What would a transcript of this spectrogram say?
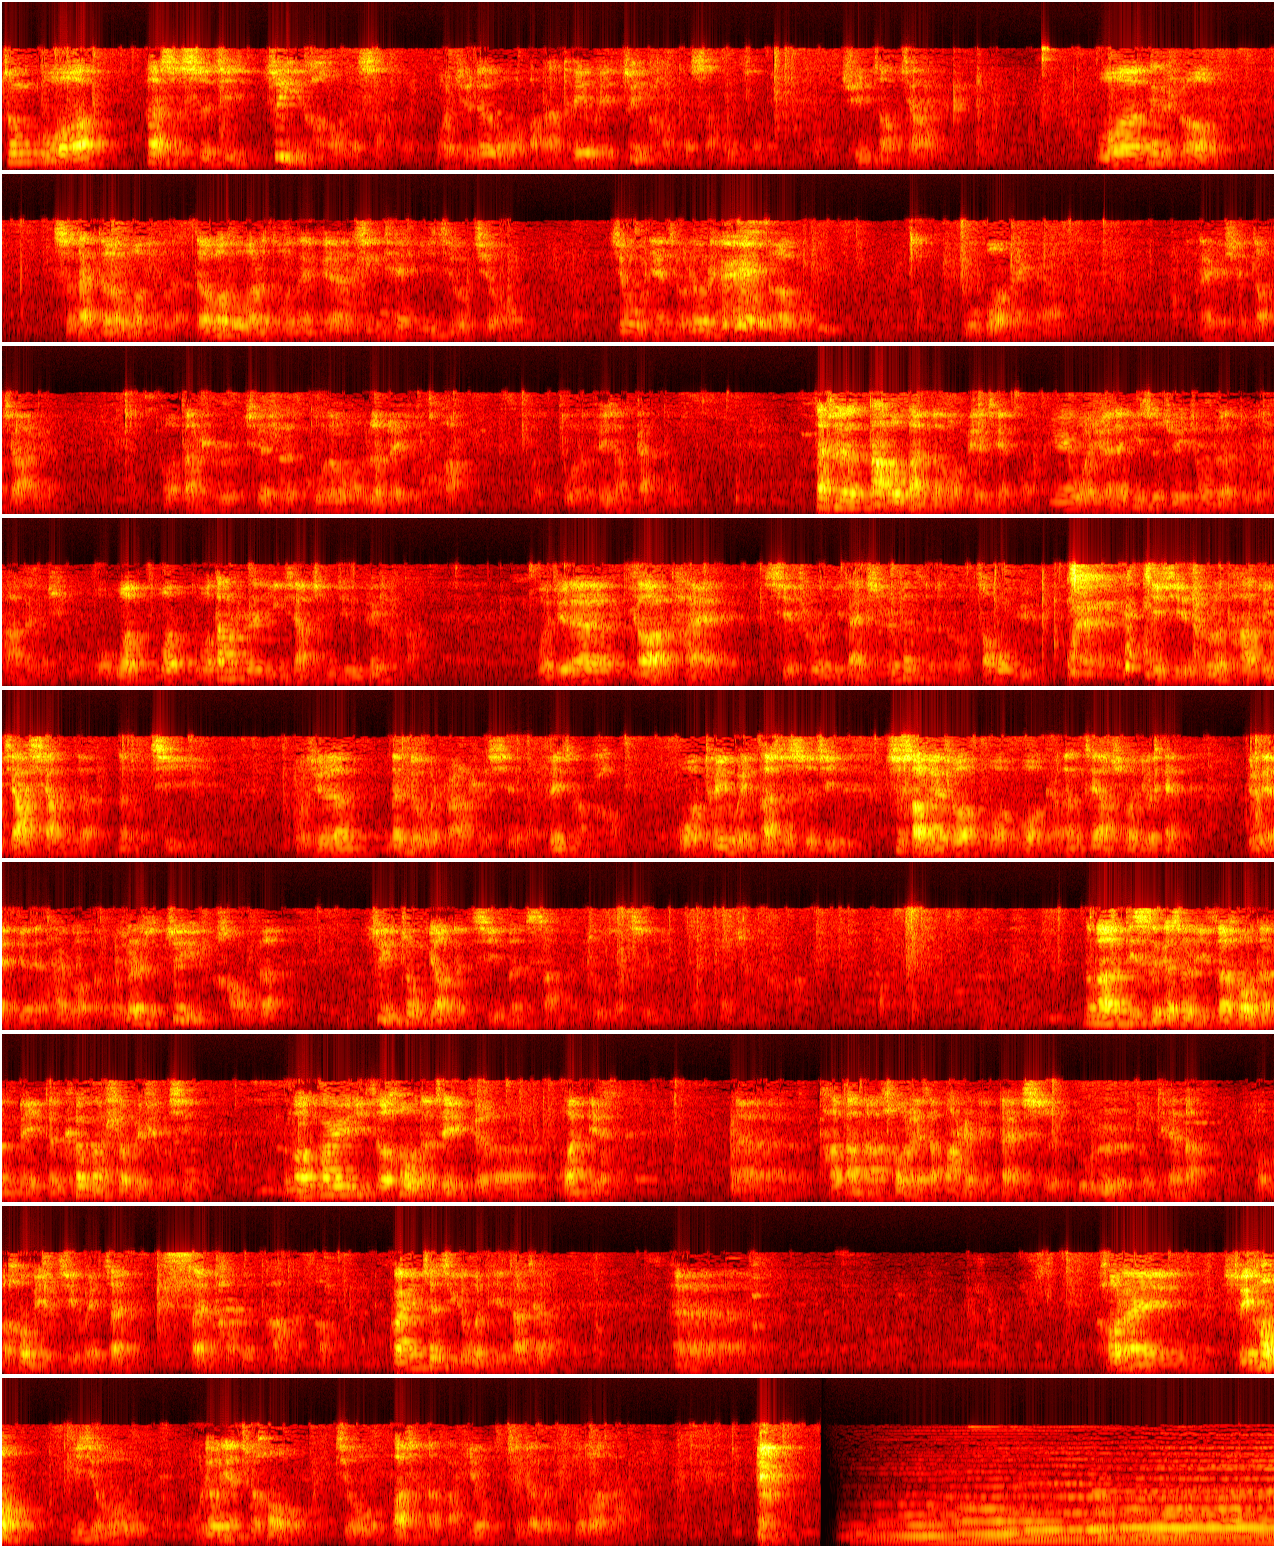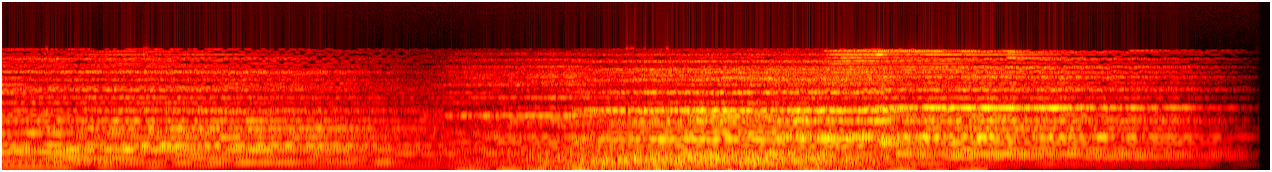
中国。二十世纪最好的散文，我觉得我把它推为最好的散文作品《寻找家园》。我那个时候是在德国读的，德国读我是读那个今天一九九九五年、九六年在德国读过那个那个《寻找家园》，我当时确实读得我热泪盈眶，我读得非常感动。但是大陆版本我没有见过，因为我觉得一直追踪着读他那个书，我我我我当时印象冲击非常大。我觉得高尔泰写出了一代知识分子的那种遭遇，也写出了他对家乡的那种记忆。我觉得那个文章是写的非常好，我推为二十世纪，至少来说，我我可能这样说有点有点有点太过分，我觉得是最好的、最重要的几本散文著作之一。那么第四个是李泽厚的美的客观社会属性。那么关于李泽厚的这个观点，呃，他当然后来在八十年代是如日中天了。我们后面有机会再再讨论他的啊。关于这几个问题，大家呃，后来随后一九五六年之后就发生了反右，这个问题不多谈了。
